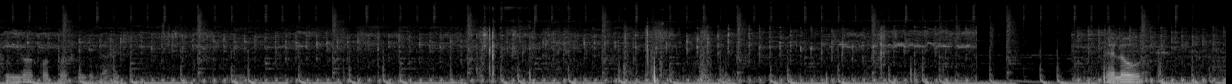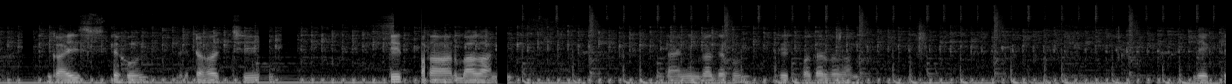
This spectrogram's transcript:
সুন্দর কত সুন্দর দেখাচ্ছে হ্যালো গাইস দেখুন, এটা হচ্ছে তেজ পাতার বাগান। ডাইনিংটা দেখুন তেজ পাতার বাগান। দেখতে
